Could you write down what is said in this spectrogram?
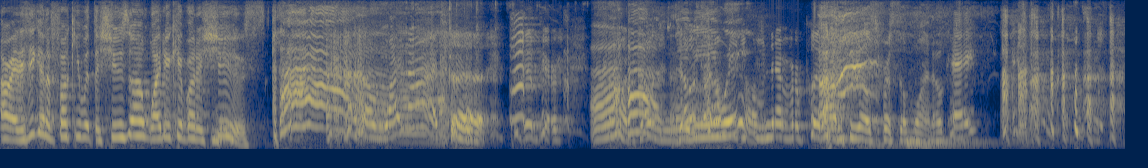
All right, is he gonna fuck you with the shoes on? Why do you care about his shoes? Why not? it's a good pair. Come on, Ah, don't, don't maybe tell he me will. you've never put on heels for someone, okay?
